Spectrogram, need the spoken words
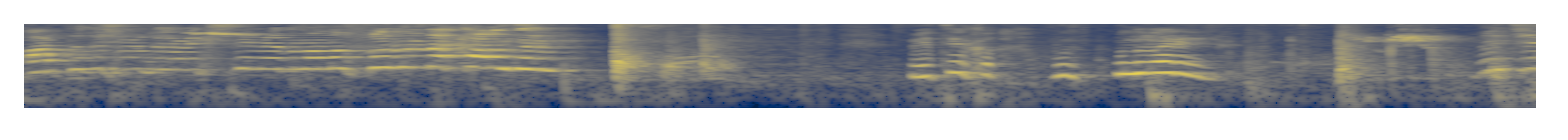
Arkadaşımı dövmek istemiyordum ama sonunda kaldım. Mete bunu verin. Mete.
